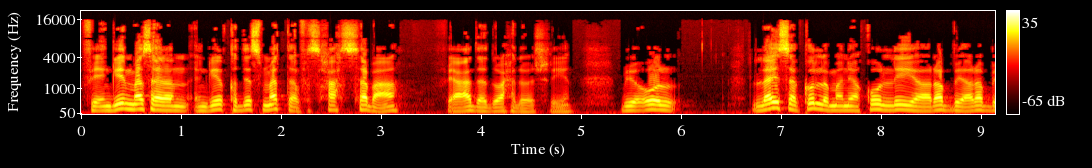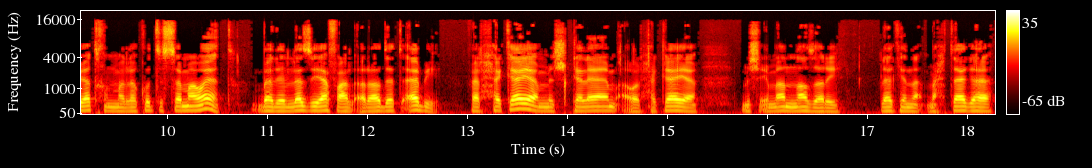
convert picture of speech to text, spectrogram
في إنجيل مثلا إنجيل قديس متى في إصحاح سبعة في عدد واحد وعشرين بيقول ليس كل من يقول لي يا رب يا رب يدخل ملكوت السماوات بل الذي يفعل إرادة أبي. فالحكاية مش كلام أو الحكاية مش إيمان نظري لكن محتاجة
